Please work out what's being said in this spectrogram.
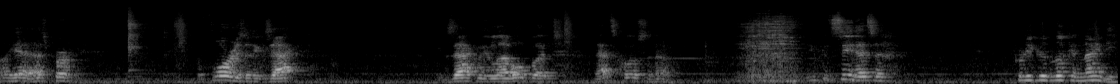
Oh yeah, that's perfect The floor isn't exact, exactly level, but that's close enough. You can see that's a pretty good looking 90.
